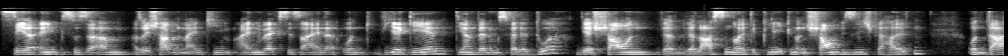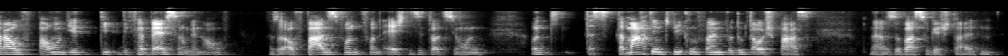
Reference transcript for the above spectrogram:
sehr eng zusammen. Also ich habe in meinem Team einen UX-Designer und wir gehen die Anwendungsfälle durch. Wir schauen, wir, wir lassen Leute klicken und schauen, wie sie sich verhalten. Und darauf bauen wir die, die Verbesserungen auf. Also auf Basis von, von echten Situationen. Und das, da macht die Entwicklung von einem Produkt auch Spaß, sowas zu gestalten.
